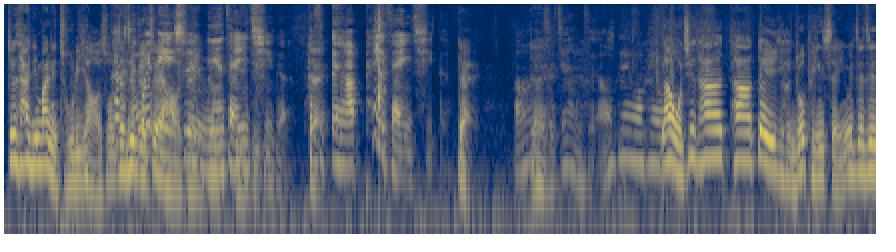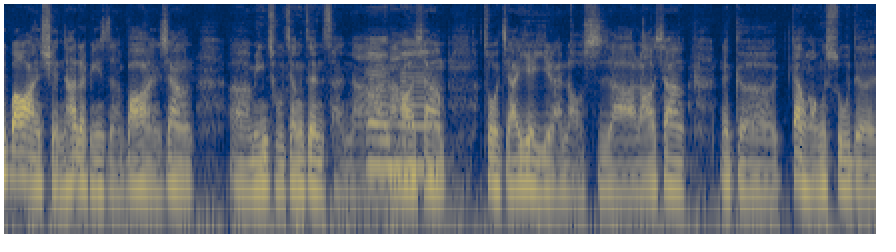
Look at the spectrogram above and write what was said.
就是他已经帮你处理好，说这是一个最好的。是粘在一起的，它是被他配在一起的。对，哦，是这样子。OK OK。那我觉得他他对很多评审，因为这次包含选他的评审，包含像呃名厨江正成啊，然后像。作家叶怡然老师啊，然后像那个蛋黄酥的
